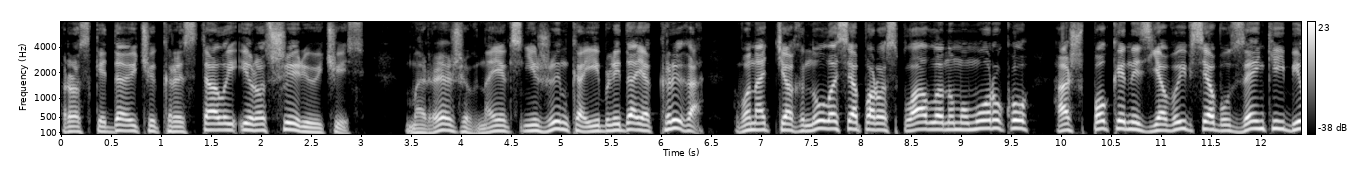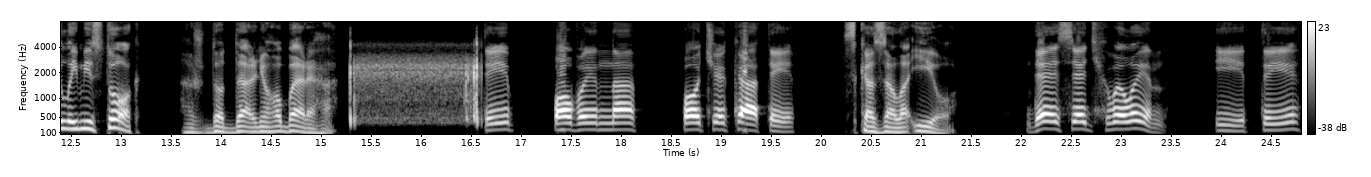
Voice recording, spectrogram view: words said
розкидаючи кристали і розширюючись. Мереживна, як сніжинка і бліда, як крига, вона тягнулася по розплавленому мороку, аж поки не з'явився вузенький білий місток, аж до дальнього берега. Ти повинна почекати, сказала Іо. Десять хвилин, і ти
